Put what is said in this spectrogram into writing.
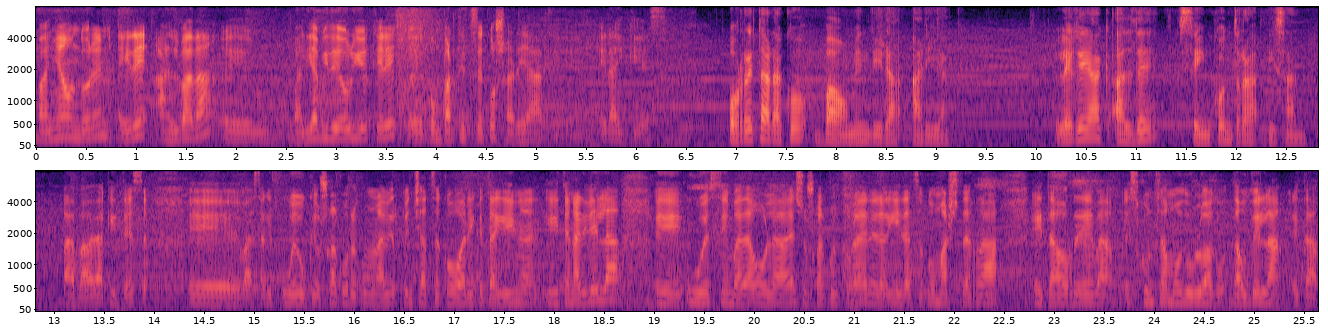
baina ondoren ere alba da e, baliabide horiek ere e, konpartitzeko sareak e, eraiki ez. Horretarako ba omen dira ariak. Legeak alde zein kontra izan. Ba, ba, dakit ez, e, ba, ez dakit, ueuk euskal kurrikuluna birpentsatzeko ariketa egin, egiten ari dela, e, uezin badagola, ez, euskal kulturaren eragiratzeko masterra, eta horre, ba, ezkuntza moduloak daudela, eta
